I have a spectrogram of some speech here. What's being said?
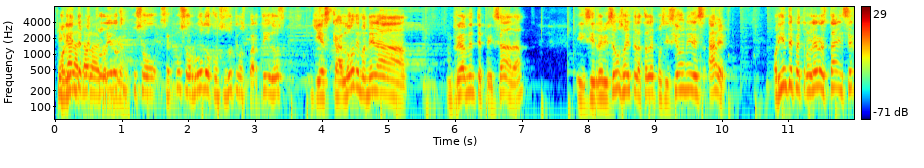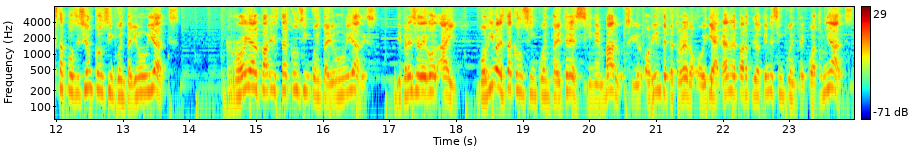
checa Oriente Petrolero se puso, se puso rudo con sus últimos partidos y escaló de manera realmente pesada. Y si revisamos ahorita la tabla de posiciones, a ver, Oriente Petrolero está en sexta posición con 51 unidades. Royal Party está con 51 unidades. Diferencia de gol hay. Bolívar está con 53. Sin embargo, si Oriente Petrolero hoy día gana el partido, tiene 54 unidades.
